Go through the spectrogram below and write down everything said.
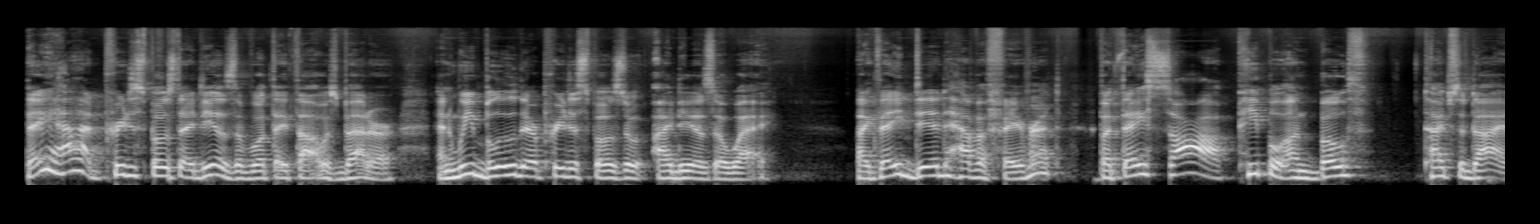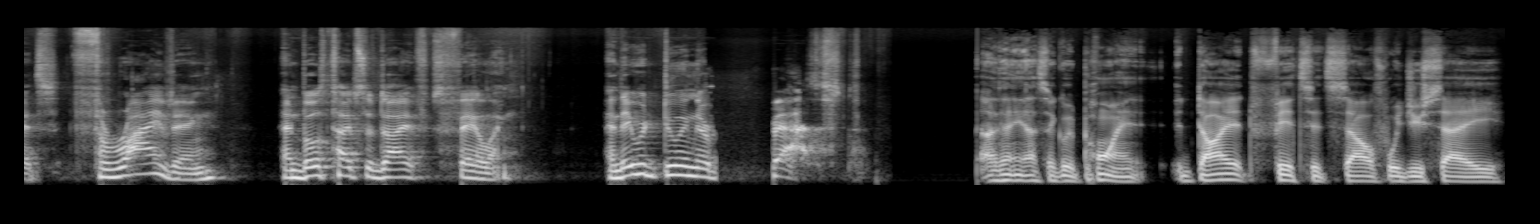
they had predisposed ideas of what they thought was better. And we blew their predisposed ideas away. Like they did have a favorite, but they saw people on both types of diets thriving and both types of diets failing. And they were doing their best. I think that's a good point. DIETFITS itself, would you say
